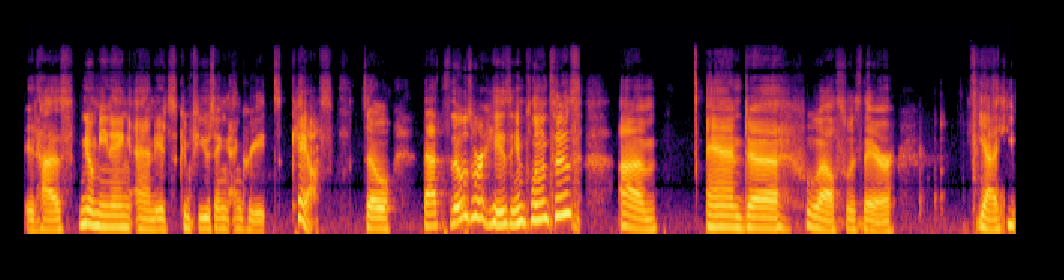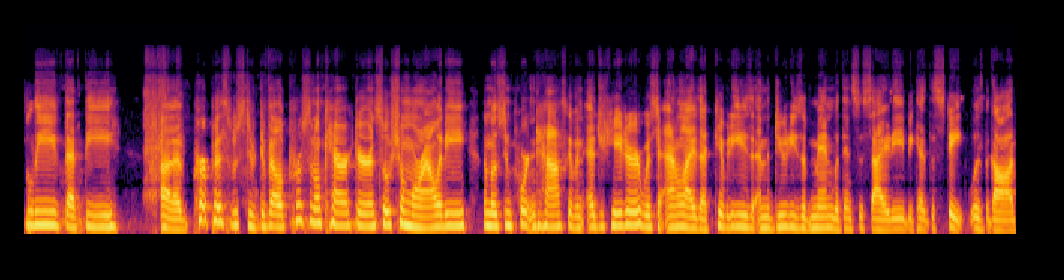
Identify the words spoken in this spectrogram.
it has no meaning and it's confusing and creates chaos. So that's those were his influences. Um and uh who else was there? Yeah he believed that the uh, purpose was to develop personal character and social morality. The most important task of an educator was to analyze activities and the duties of men within society because the state was the god.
